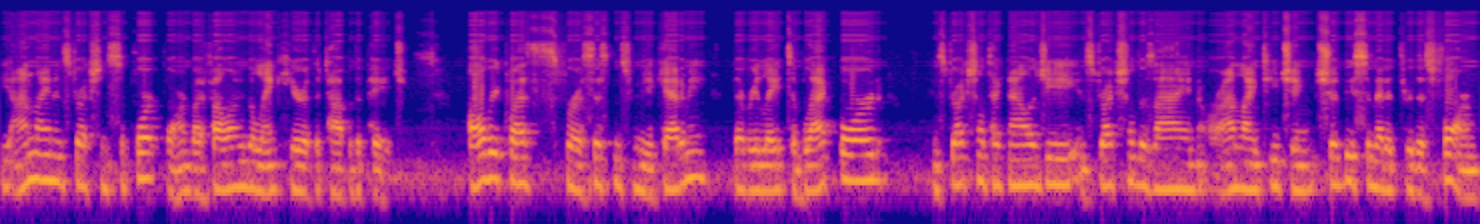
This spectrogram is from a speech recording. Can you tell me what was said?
the online instruction support form by following the link here at the top of the page. All requests for assistance from the Academy that relate to Blackboard, instructional technology, instructional design, or online teaching should be submitted through this form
